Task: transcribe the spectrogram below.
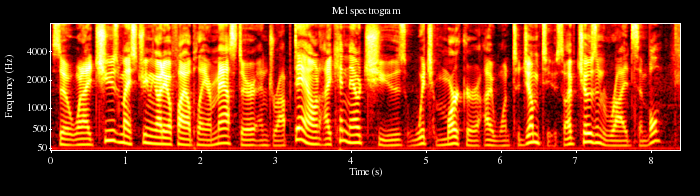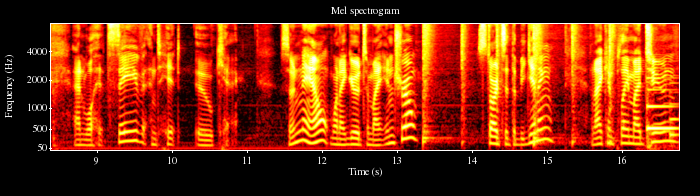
So when I choose my streaming audio file player master and drop down, I can now choose which marker I want to jump to. So I've chosen ride cymbal and we'll hit save and hit OK. So now when I go to my intro, starts at the beginning and I can play my tune.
